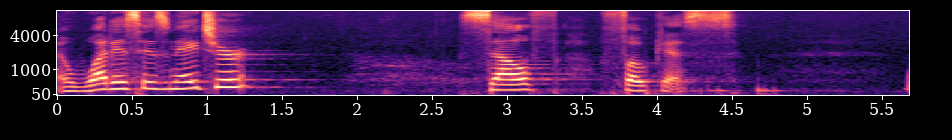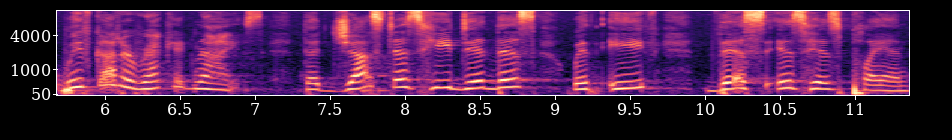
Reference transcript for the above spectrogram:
And what is his nature? Self focus. We've got to recognize that just as he did this with Eve, this is his plan,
